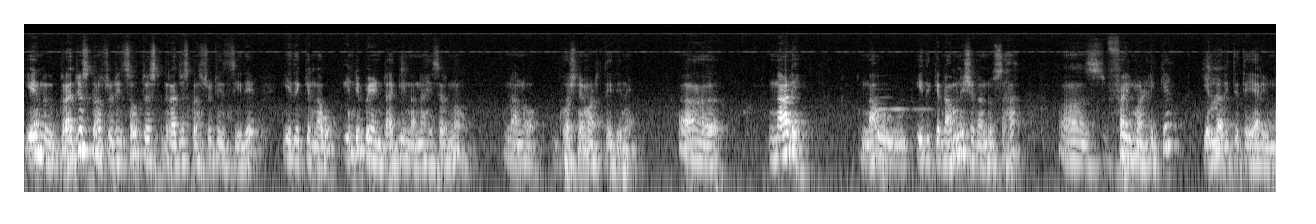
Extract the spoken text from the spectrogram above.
ಏನು graduates constituency south west graduates constituency ಇದೆ, ಇದಕ್ಕೆ ನಾವು ಇಂಡಿಪೆಂಡೆಂಟ್ ಆಗಿ ನನ್ನ ಹೆಸರನ್ನು ನಾನು ಘೋಷಣೆ ಮಾಡ್ತಿದ್ದೀನಿ ನಾಳೆ ನಾವು ಇದಕ್ಕೆ ನಾಮಿನೇಷನನ್ನು ಸಹ ಫೈಲ್ ಮಾಡಲಿಕ್ಕೆ ಎಲ್ಲ ರೀತಿಯ ತಯಾರಿಯನ್ನು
